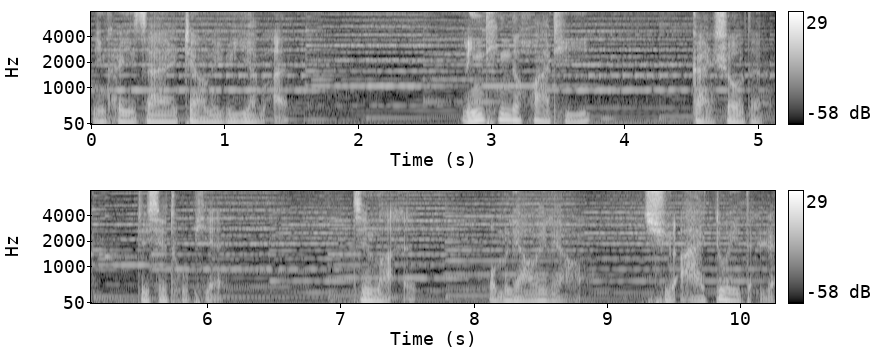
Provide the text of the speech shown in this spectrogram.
你可以在这样的一个夜晚，聆听的话题，感受的这些图片。今晚我们聊一聊，去爱对的人。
